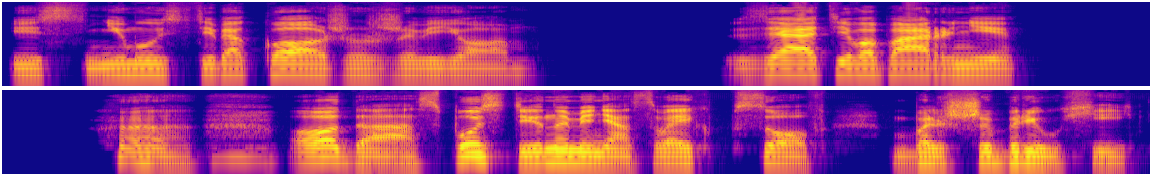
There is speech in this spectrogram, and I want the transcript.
и сниму с тебя кожу живьем. Взять его, парни!» «Ха, о да, спусти на меня своих псов, большебрюхий!»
